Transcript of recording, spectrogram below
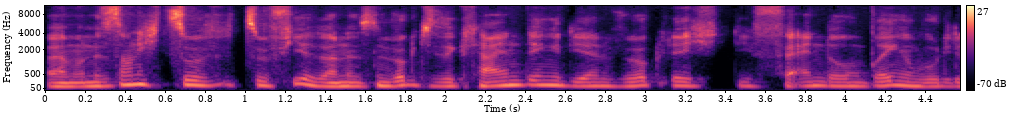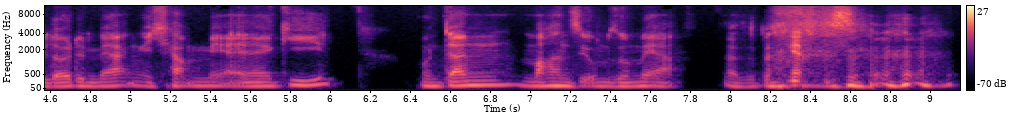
Ähm, und es ist auch nicht zu, zu viel, sondern es sind wirklich diese kleinen Dinge, die dann wirklich die Veränderung bringen, wo die Leute merken, ich habe mehr Energie und dann machen sie umso mehr. Also, ja.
